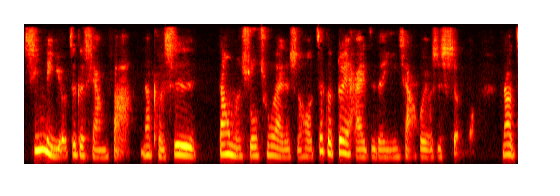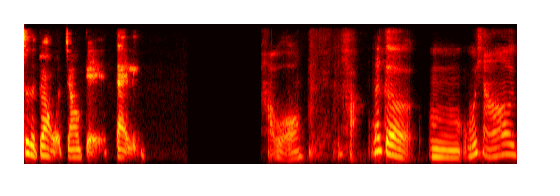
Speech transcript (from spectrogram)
心里有这个想法，那可是当我们说出来的时候，这个对孩子的影响会又是什么？那这个段我交给戴琳。好哦，好，那个嗯，我想要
